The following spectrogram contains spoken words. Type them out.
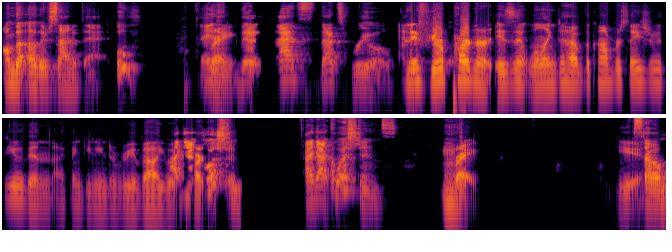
on the other side of that. Ooh, and Right. That, that's that's real. And if your partner isn't willing to have the conversation with you, then I think you need to reevaluate I got partnership. questions. I got questions. Mm. Right. Yeah. So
